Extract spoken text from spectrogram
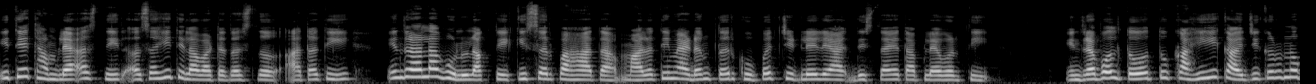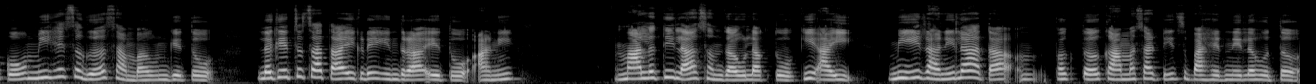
इथे थांबल्या असतील असंही तिला वाटत असतं. आता ती इंद्राला बोलू लागते की सर पहा आता मालती मॅडम तर खूपच चिडलेल्या दिसतायत आपल्यावरती. इंद्रा बोलतो तू काहीही काळजी करू नको मी हे सगळं सांभाळून घेतो. लगेचच आता इकडे इंद्रा येतो आणि मालतीला समजावू लागतो की आई मी राणीला आता फक्त कामासाठीच बाहेर नेलं होतं.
